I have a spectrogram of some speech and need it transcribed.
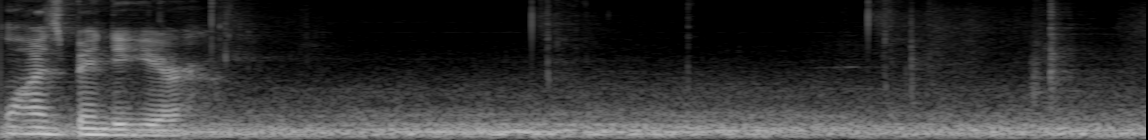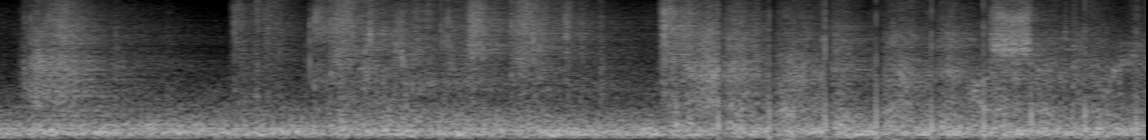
Why is Bendy here? Oh, shit. over here.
